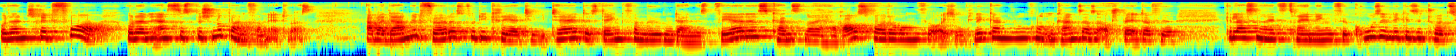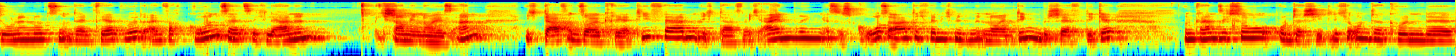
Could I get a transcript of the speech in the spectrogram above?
oder ein Schritt vor oder ein erstes Beschnuppern von etwas. Aber damit förderst du die Kreativität, das Denkvermögen deines Pferdes, kannst neue Herausforderungen für euch im Klickern suchen und kannst das auch später für Gelassenheitstraining, für gruselige Situationen nutzen und dein Pferd wird einfach grundsätzlich lernen, ich schaue mir Neues an, ich darf und soll kreativ werden, ich darf mich einbringen, es ist großartig, wenn ich mich mit neuen Dingen beschäftige und kann sich so unterschiedliche Untergründe,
